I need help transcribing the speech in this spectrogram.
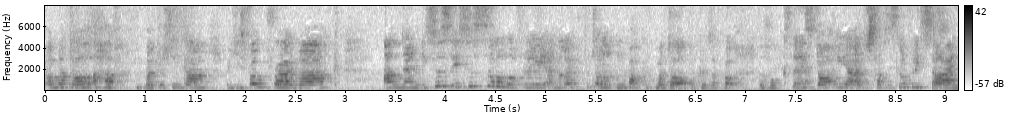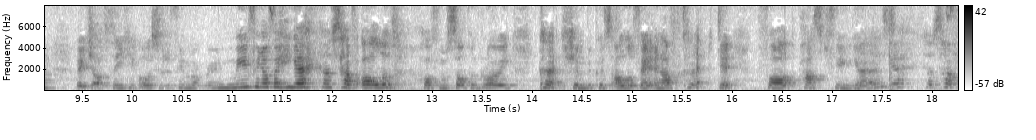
on my door I have my dressing gown, which is from Primark. And then it's just it's just so lovely and I like to put it on the back of my door because I've got the hooks there. This door here I just have this lovely sign which obviously goes with the my room. Moving over here I just have all of, of my Soap and Glory collection because I love it and I've collected it for the past few years. Yeah, I just have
